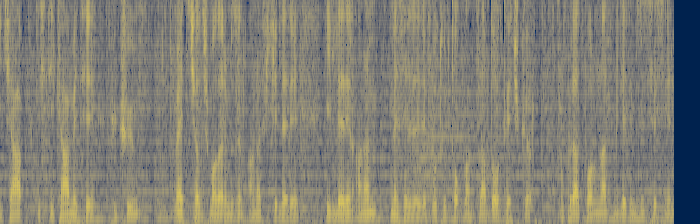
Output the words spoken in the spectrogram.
ika, istikameti, hükümet çalışmalarımızın ana fikirleri, illerin ana meseleleri bu tür toplantılarda ortaya çıkıyor. Bu platformlar milletimizin sesinin,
